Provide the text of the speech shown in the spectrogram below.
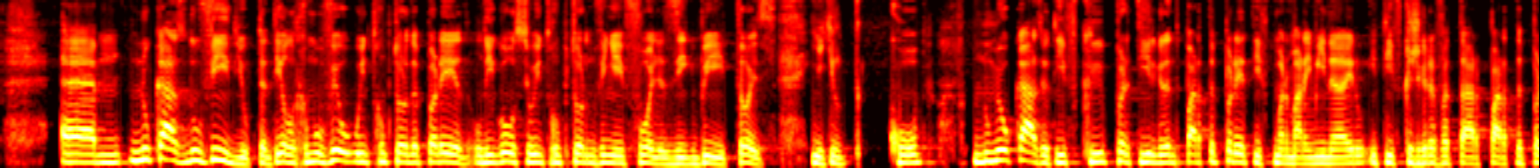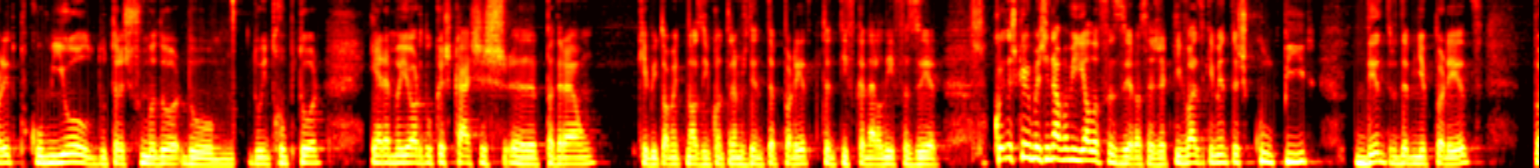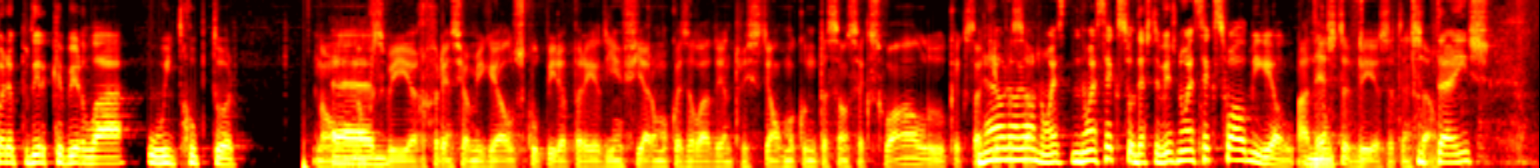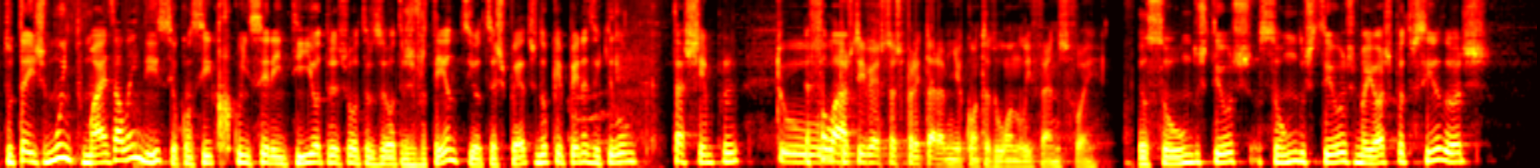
Um, no caso do vídeo, portanto, ele removeu o interruptor da parede, ligou o seu interruptor no vinha em folha Zigbee, toise, e aquilo coube. No meu caso, eu tive que partir grande parte da parede, tive que marmar em mineiro e tive que esgravatar parte da parede porque o miolo do transformador, do, do interruptor, era maior do que as caixas uh, padrão que habitualmente nós encontramos dentro da parede, portanto tive que andar ali a fazer coisas que eu imaginava Miguel a fazer, ou seja, que tive basicamente a esculpir dentro da minha parede para poder caber lá o interruptor. Não, não percebi a referência ao Miguel, esculpir a parede e enfiar uma coisa lá dentro. Isso tem alguma conotação sexual? O que é que está não, aqui a passar? Não, não, não é, não é sexual. Desta vez não é sexual, Miguel. Ah, desta não. vez, atenção. Tu tens tu tens muito mais além disso. Eu consigo reconhecer em ti outras, outras, outras vertentes e outros aspectos do que apenas aquilo que estás sempre tu, a falar. Tu estiveste a espreitar a minha conta do OnlyFans, foi? Eu sou um dos teus, sou um dos teus maiores patrocinadores.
